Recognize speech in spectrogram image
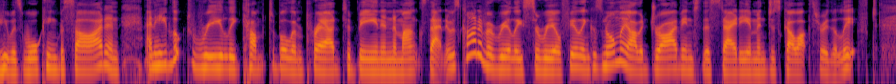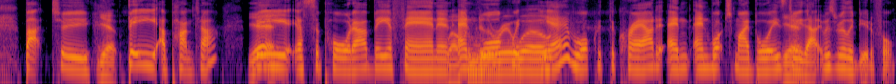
he was walking beside, and and he looked really comfortable and proud to be in and amongst that. And it was kind of a really surreal feeling because normally I would drive into the stadium and just go up through the lift, but to Yep. be a punter. Yeah. Be a supporter, be a fan, and, Welcome and walk with world. yeah, walk with the crowd, and and watch my boys Yeah. do that. It was really beautiful.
